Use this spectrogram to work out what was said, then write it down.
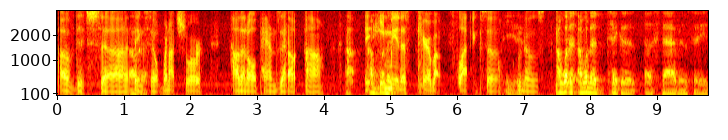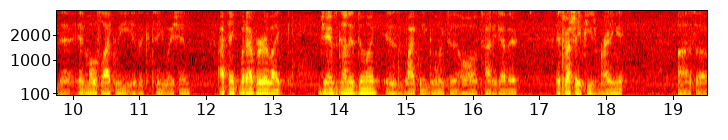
of this uh, Okay. thing. So we're not sure how that all pans out. Uh, I, he gonna- made us care about flags, so Yeah. who knows? I'm gonna I'm gonna take a, a stab and say that it most likely is a continuation. I think whatever like James Gunn is doing is likely going to all tie together, especially if he's writing it. Uh, so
